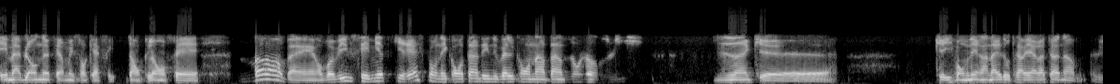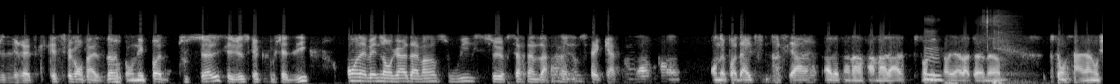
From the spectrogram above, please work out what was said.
Et ma blonde a fermé son café. Donc là, on fait bon, ben, on va vivre ces mythes qui restent, puis on est content des nouvelles qu'on a entendues aujourd'hui, disant que qu'ils vont venir en aide aux travailleurs autonomes. Je dirais, qu'est-ce que qu'on fasse donc? On n'est pas tout seul, c'est juste que, comme je te dis, on avait une longueur d'avance, oui, sur certaines affaires, mais nous, ça fait quatre mois qu'on n'a pas d'aide financière avec un enfant malade, puis qu'on est mm. travailleur autonome, puis qu'on s'arrange.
